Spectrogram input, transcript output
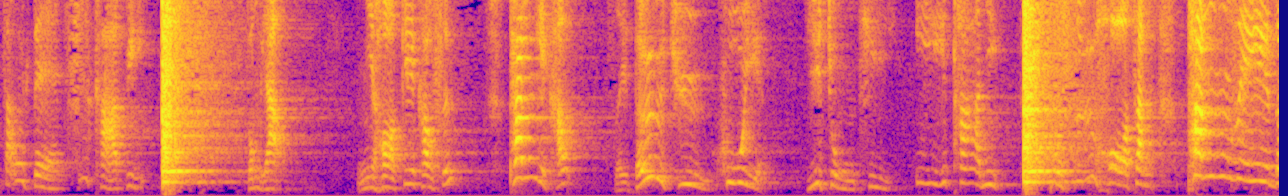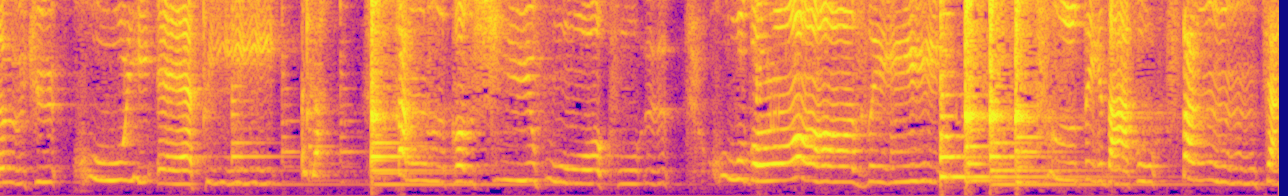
早的起咖啡。凤瑶，你好，给口水，喷一口是头举火焰，一中天一他你。不是好长，旁人头举火焰边。哎呀，当时可是媳妇苦，活不人，只得大哥上将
